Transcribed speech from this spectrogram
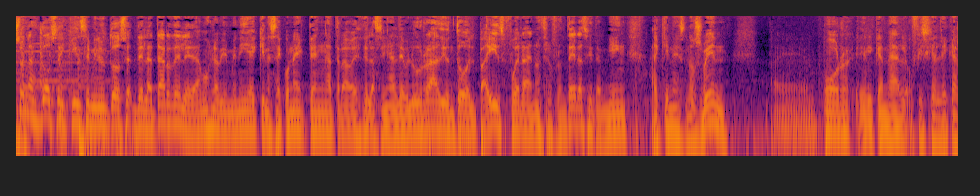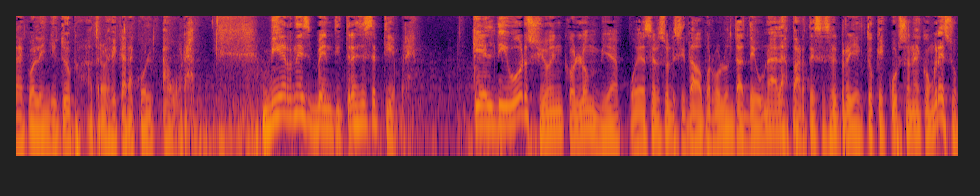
Son las 12 y 15 minutos de la tarde. Le damos la bienvenida a quienes se conecten a través de la señal de Blue Radio en todo el país, fuera de nuestras fronteras, y también a quienes nos ven eh, por el canal oficial de Caracol en YouTube a través de Caracol Ahora. Viernes 23 de septiembre que el divorcio en Colombia pueda ser solicitado por voluntad de una de las partes es el proyecto que cursa en el Congreso.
